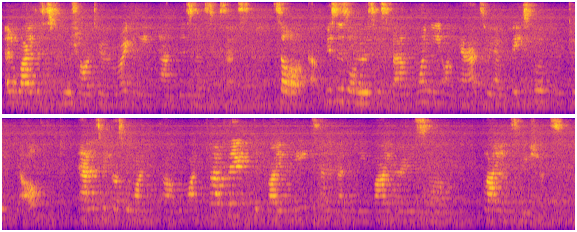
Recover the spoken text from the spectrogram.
and why this is crucial to marketing and business success. So, uh, business owners who spend money on ads, we have Facebook, YouTube, Yelp, and it's because we want um, we want traffic to drive leads and eventually buyers, um, clients, patients.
